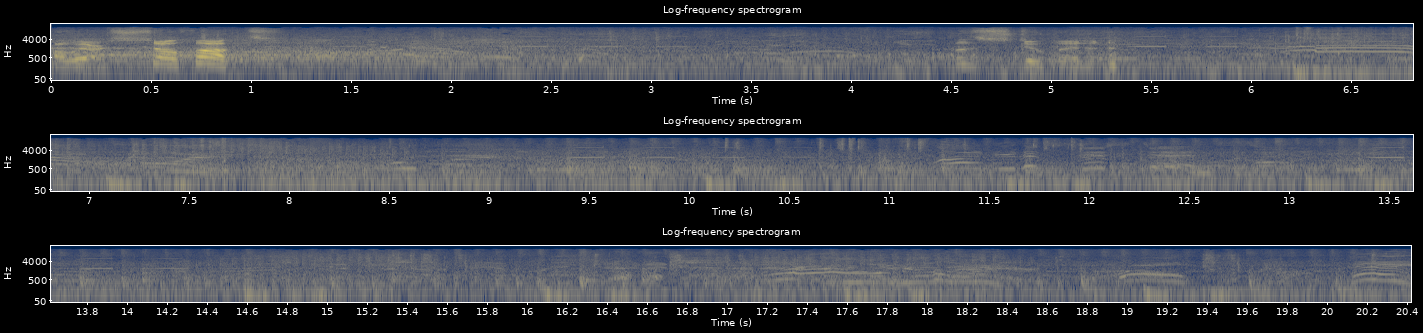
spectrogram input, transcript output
Oh, we are so fucked! This stupid. I need assistance! Hey,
